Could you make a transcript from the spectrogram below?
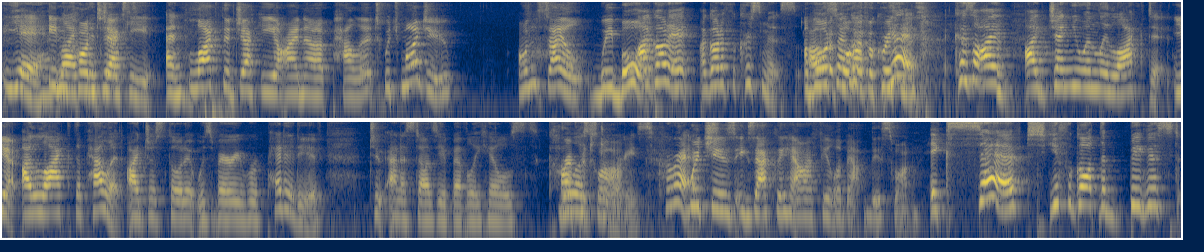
Yeah, In like context, the Jackie and like the Jackie Aina palette, which mind you, on sale we bought. I got it. I got it for Christmas. I bought it for her for Christmas. because I I genuinely liked it. Yeah. I like the palette. I just thought it was very repetitive to Anastasia Beverly Hills color Repertoire. stories. Correct. Which is exactly how I feel about this one. except you forgot the biggest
